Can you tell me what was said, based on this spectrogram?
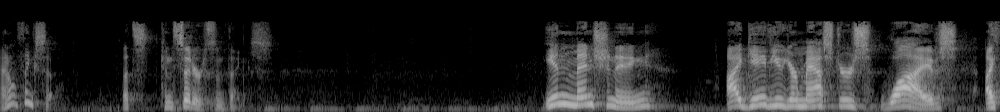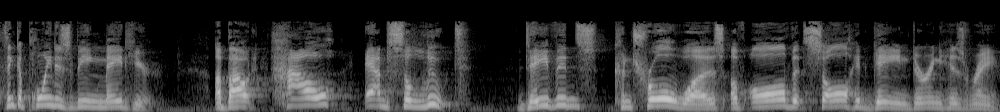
I don't think so. Let's consider some things. In mentioning, I gave you your master's wives, I think a point is being made here about how absolute David's control was of all that Saul had gained during his reign.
